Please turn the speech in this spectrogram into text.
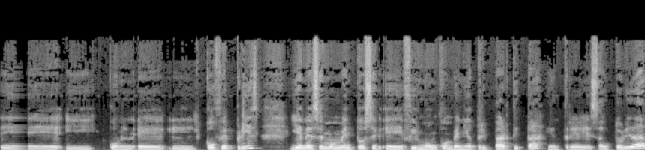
eh, y con eh, el COFEPRIS y en ese momento se eh, firmó un convenio tripartita entre esa autoridad,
